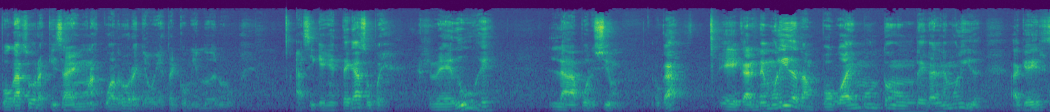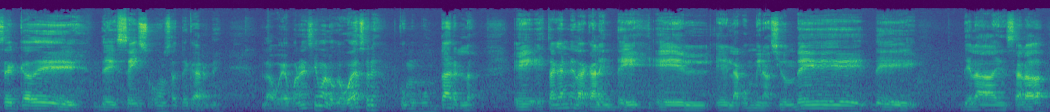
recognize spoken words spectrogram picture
pocas horas, quizás en unas cuatro horas ya voy a estar comiendo de nuevo. Así que en este caso, pues, reduje la porción, ¿ok? Eh, carne molida, tampoco hay un montón de carne molida, Aquí hay cerca de, de 6 onzas de carne. La voy a poner encima. Lo que voy a hacer es como montarla. Eh, esta carne la calenté. la combinación de, la ensalada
